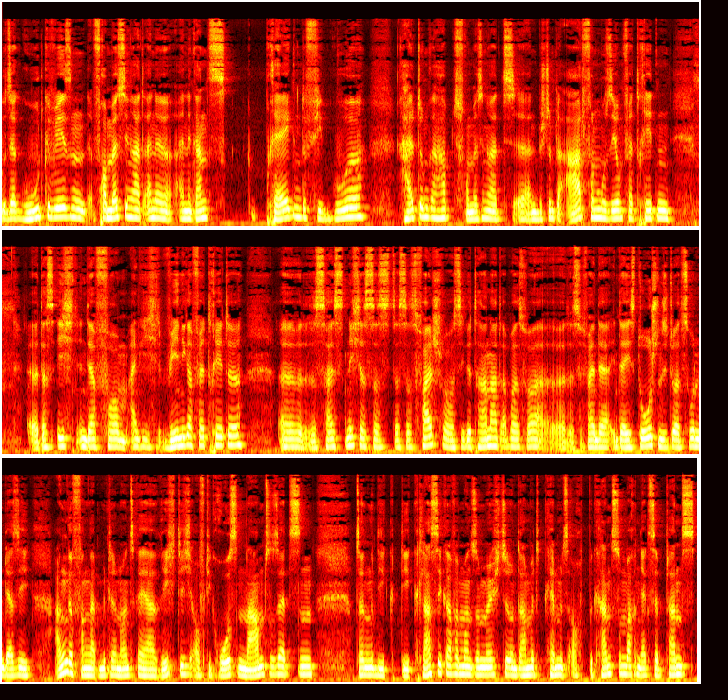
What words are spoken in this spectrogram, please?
sehr gut gewesen. Frau Mössinger hat eine, eine ganz prägende Figur, Haltung gehabt. Frau Mössinger hat äh, eine bestimmte Art von Museum vertreten, dass ich in der Form eigentlich weniger vertrete. Äh, das heißt nicht, dass das, dass das falsch war, was sie getan hat, aber es war, äh, das war in der, in der historischen Situation, in der sie angefangen hat, Mitte der 90er Jahre richtig auf die großen Namen zu setzen, sozusagen die, die Klassiker, wenn man so möchte, und damit Chemnitz auch bekannt zu machen, die Akzeptanz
